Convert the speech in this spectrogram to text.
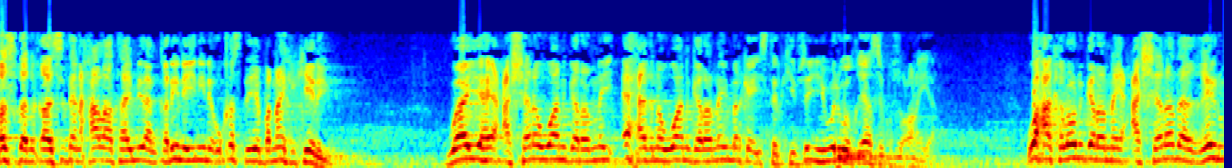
qasdan qaasidan xaalaa tahay midaan qarinaynine uu qasdaya bannaanka keenayo. Waa yahay casharo waan garannay axadna waan garannay markay istarkiibsan yihiin weligood qiyaasay ku soconayaan. Waxaa kaloon garannay casharada hayru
